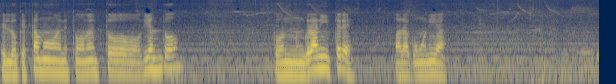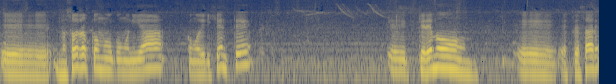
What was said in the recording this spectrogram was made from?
lo que estamos en este momento viendo con un gran interés a la comunidad. Eh, nosotros como comunidad, como dirigente, eh, queremos expresar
